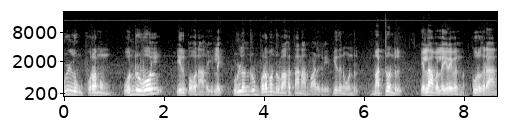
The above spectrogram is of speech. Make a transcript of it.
உள்ளும் புறமும் ஒன்று போல் இருப்பவனாக இல்லை. உள்ளொன்றும் புறமொன்றுமாகத்தான் நான் வாழுகிறேன். இதன் ஒன்று. மற்றொன்று எல்லாம் வல்ல இறைவன் கூறுகிறான்.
